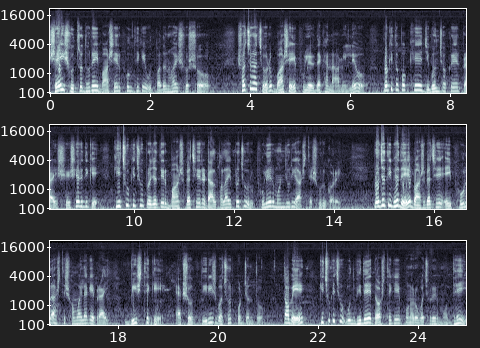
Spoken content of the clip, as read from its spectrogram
সেই সূত্র ধরেই বাঁশের ফুল থেকে উৎপাদন হয় শস্য। সচরাচর বাঁশে ফুলের দেখা না মিললেও প্রকৃতপক্ষে জীবনচক্রের প্রায় শেষের দিকে কিছু কিছু প্রজাতির বাঁশ গাছের ডালপালায় প্রচুর ফুলের মঞ্জুরি আসতে শুরু করে। প্রজাতিভেদে বাঁশ গাছে এই ফুল আসতে সময় লাগে প্রায় বিশ থেকে একশো বছর পর্যন্ত। তবে কিছু কিছু উদ্ভিদে দশ থেকে পনেরো বছরের মধ্যেই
